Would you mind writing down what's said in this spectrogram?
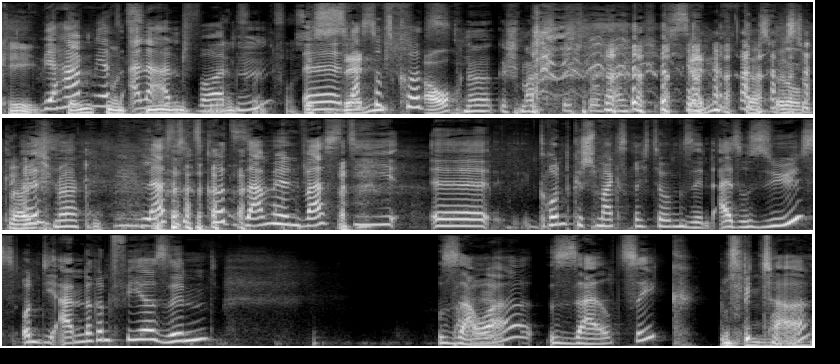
Okay. Wir haben jetzt alle Antworten. Äh, lasst uns kurz, Auch eine Geschmacksrichtung eigentlich? Senf? Das wirst du gleich merken. lasst uns kurz sammeln, was die äh, Grundgeschmacksrichtungen sind. Also süß und die anderen vier sind sauer, salzig, bitter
